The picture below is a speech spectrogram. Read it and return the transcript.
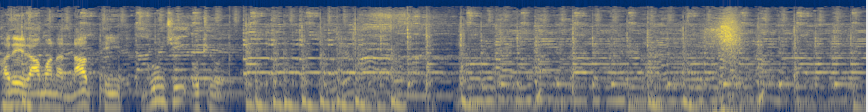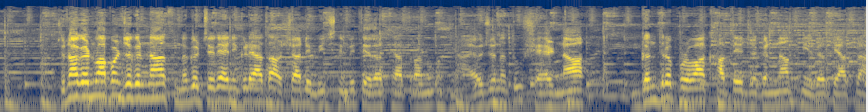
હરે રામાના નાદથી ગુંજી ઉઠ્યું હતું. જુનાગઢમાં પણ જગન્નાથ નગરચર્યા નીકળ્યા હતા. અષાઢી બીજ નિમિત્તે રથયાત્રાનું અહીં આયોજન હતું. શહેરના ગંદ્રપ્રવાહ ખાતે જગન્નાથની રથયાત્રા,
